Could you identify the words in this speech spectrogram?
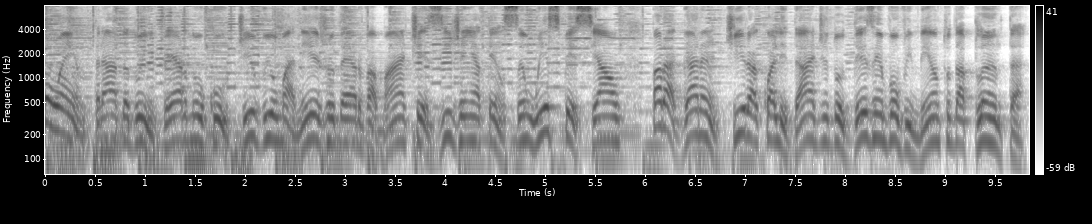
Com a entrada do inverno, o cultivo e o manejo da erva mate exigem atenção especial para garantir a qualidade do desenvolvimento da planta,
